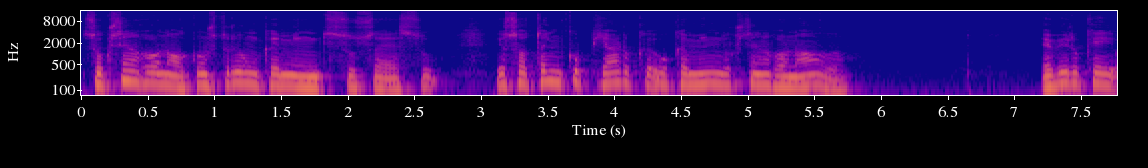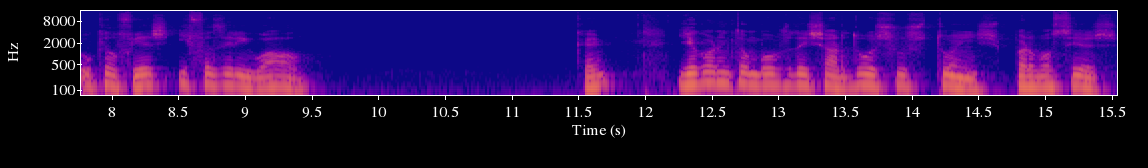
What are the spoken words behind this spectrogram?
Se o Cristiano Ronaldo construiu um caminho de sucesso, eu só tenho que copiar o, o caminho do Cristiano Ronaldo. É ver o que, o que ele fez e fazer igual. Ok? E agora então vou-vos deixar duas sugestões para vocês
